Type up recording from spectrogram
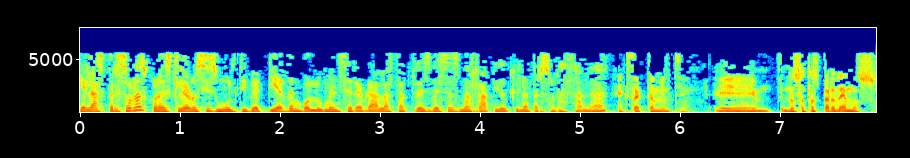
Que las personas con esclerosis múltiple pierden volumen cerebral hasta tres veces más rápido que una persona sana. Exactamente. Eh, nosotros perdemos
